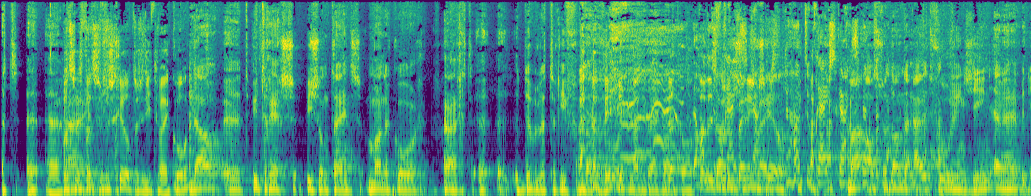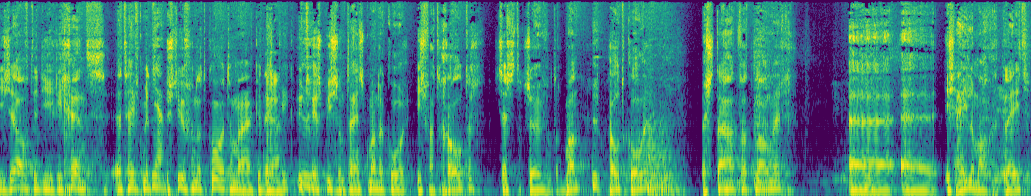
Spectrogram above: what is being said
Het, uh, uh, wat, is, wat is het verschil tussen die twee koren? Nou, het Utrechts Byzantijns mannenkoor vraagt uh, het dubbele tarief van wat het Byzantijns mannenkoor. Dat is voor een penningmeester. Maar als we dan de uitvoering zien en we hebben diezelfde dirigent... het heeft met het bestuur van het koor te maken, denk ja. ik. Utrechts Byzantijns mannenkoor is wat groter, 60, 70 man, groot koor. Bestaat wat langer, is helemaal gekleed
